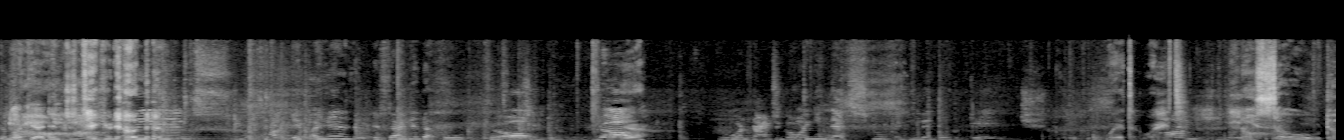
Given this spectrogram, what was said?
you're lucky I didn't just take you down then. If I did, if I did that full, full force, I'd down there. No. Yeah. You are not going in that stupid little cage. Wait, wait. Come here. He's so dumb.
